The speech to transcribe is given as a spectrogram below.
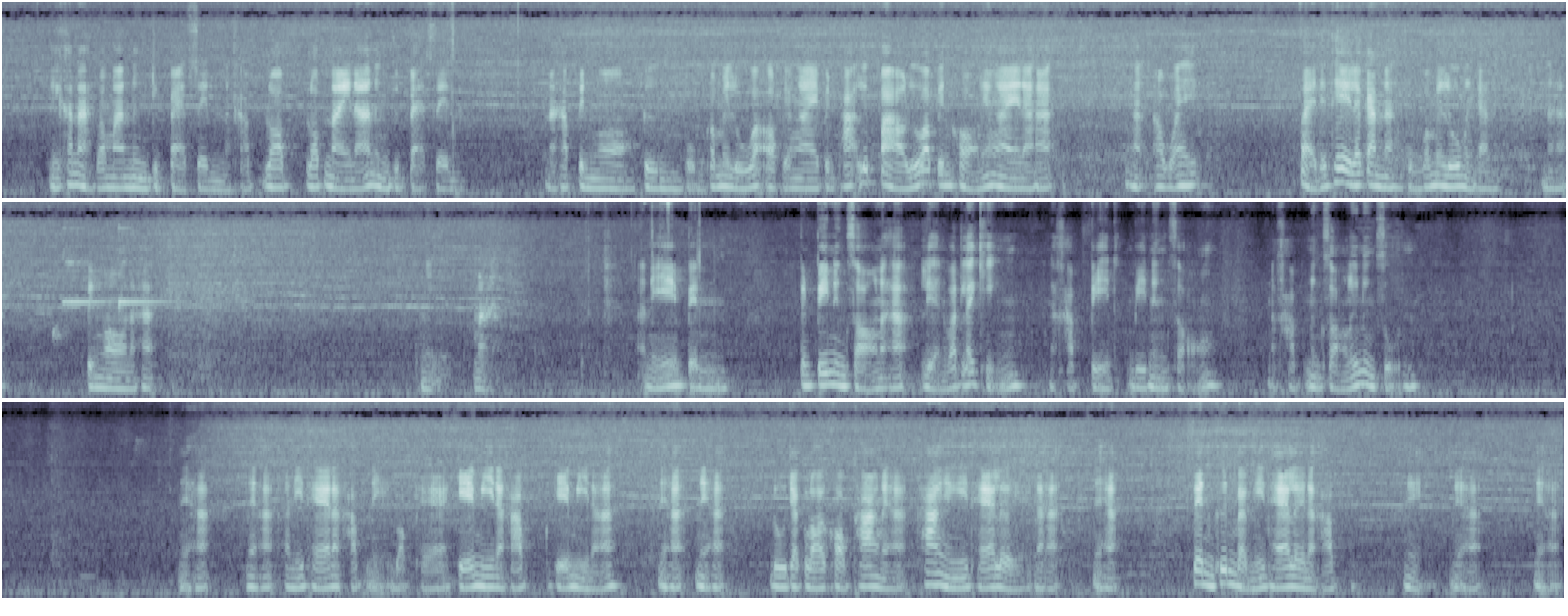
นี่ขนาดประมาณ 1.8เซนนะครับ รอบรอบในนะ 1.8เซนนะครับ เป็นงอกึงผมก็ไม่รู้ว่าออกยังไงเป็นพระหรือเปล่าหรือว่าเป็นของยังไงนะฮะนะฮะเอาไว้ ใส่ได้เท่แล้วกันนะผมก็ไม่รู้เหมือนกันนะฮะเป็นงอนะฮะนี่มาอันนี้เป็นเป็นปีหนึ่งสองนะฮะเหรียญวัดไร่ขิงนะครับ ปีปีหนึ่งสองนะครับหนึ่งสองหรือหนึ่งศูนย์เนี่ยฮะเนี่ยฮะอันนี้แท้นะครับนี่บอกแท้เก๋มีนะครับ เก๋มีนะเนี่ยฮะเนี่ยฮะดูจากรอยขอบข้างเนี่ยฮะข้างอย่างนี้แท้เลยนะฮะเนี่ยฮะ เส้นขึ้นแบบนี้แท้เลยนะครับ นี่เนี่ยฮะเนี่ยฮะ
